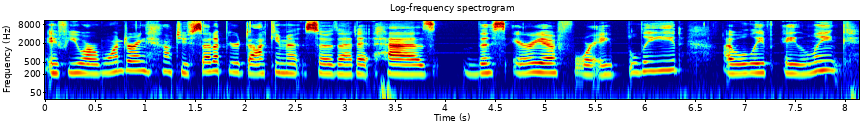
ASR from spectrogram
If you are wondering how to set up your document so that it has this area for a bleed, I will leave a link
